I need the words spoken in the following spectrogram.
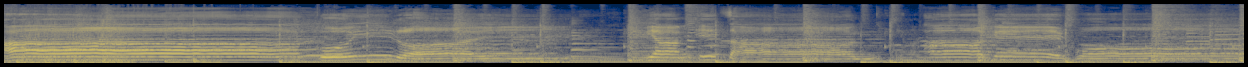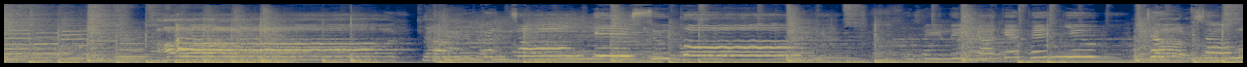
à kiếm ít tàn à cái vô à kiếm人唱一首歌，比你家嘅朋友唱首咯。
